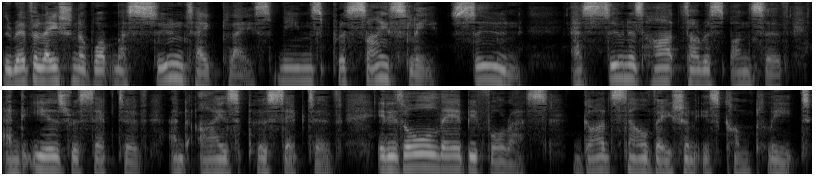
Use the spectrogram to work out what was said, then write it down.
The revelation of what must soon take place means precisely soon, as soon as hearts are responsive and ears receptive and eyes perceptive. It is all there before us. God's salvation is complete,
